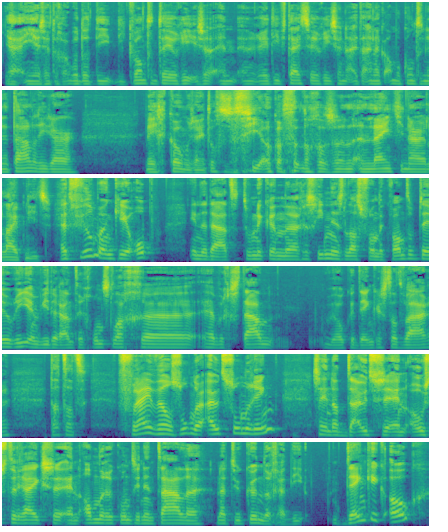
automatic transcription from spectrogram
Ja, en jij zegt toch ook wel dat die, die kwantumtheorie is en, en relativiteitstheorie zijn uiteindelijk allemaal continentalen die daar mee gekomen zijn, toch? Dus dat zie je ook altijd nog als een, een lijntje naar Leibniz. Het viel me een keer op, inderdaad, toen ik een uh, geschiedenis las van de kwantumtheorie en wie eraan ten grondslag uh, hebben gestaan, welke denkers dat waren, dat dat vrijwel zonder uitzondering zijn dat Duitse en Oostenrijkse en andere continentale natuurkundigen die denk ik ook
